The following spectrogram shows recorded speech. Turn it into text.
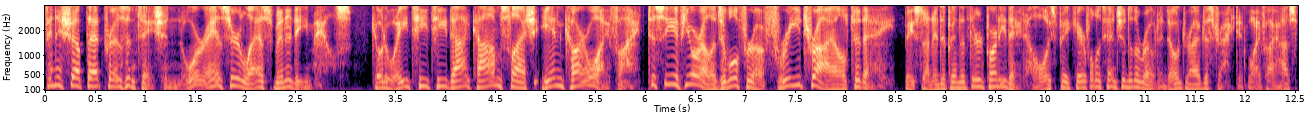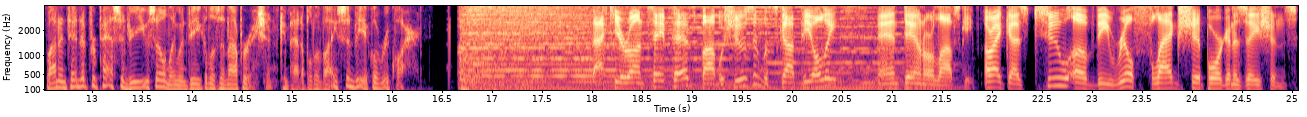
Finish up that presentation or answer last-minute emails. Go to att.com slash in-car Wi-Fi to see if you're eligible for a free trial today. Based on independent third-party data, always pay careful attention to the road and don't drive distracted. Wi-Fi hotspot intended for passenger use only when vehicle is in operation. Compatible device and vehicle required. Back here on Tape Heads, Bob Wischusen with Scott Pioli and Dan Orlovsky. All right, guys, two of the real flagship organizations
